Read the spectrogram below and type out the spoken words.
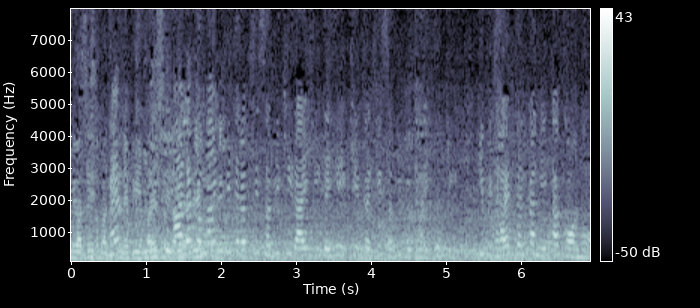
राज्यसभा जितने भी हमारे आला कमान की तरफ़ से सभी की राय ली गई है एक एक करके सभी विधायकों की कि विधायक दल का नेता कौन हो?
